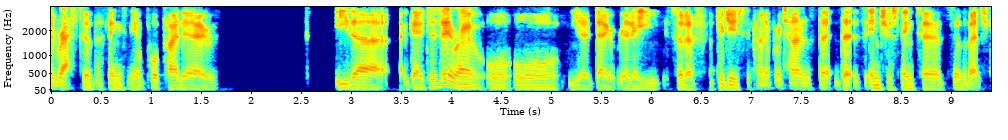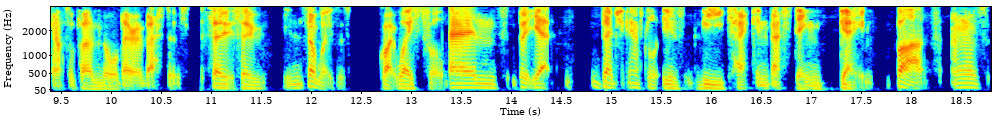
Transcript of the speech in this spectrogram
the rest of the things in your portfolio either go to zero or, or you know don't really sort of produce the kind of returns that that's interesting to, to the venture capital firm nor their investors. So so in some ways it's quite wasteful. And but yet venture capital is the tech investing game. But as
